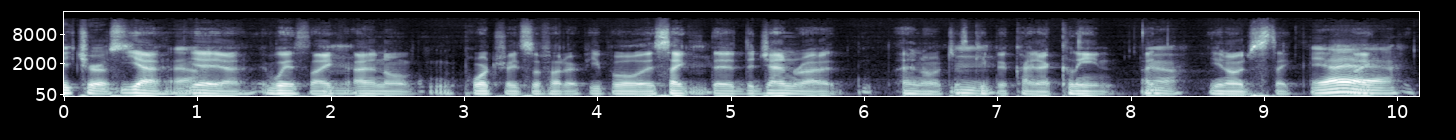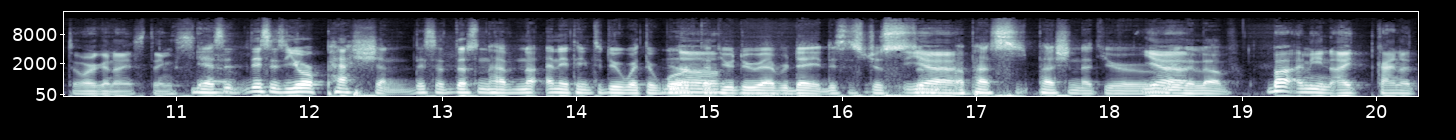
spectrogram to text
pictures. yeah, Yeah. yeah, yeah, With like Mm. I don't know portraits of other people. It's like the the genre. I don't know. Just Mm. keep it kind of clean. I, yeah, You know, just like yeah, yeah. like yeah. to organize things. Yes, Yeah. it- this is your passion. This uh, doesn't have no, anything to do with the work No. that you do every day. This is just Yeah. a pas- passion that you Yeah. really love. But I mean, I kind of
